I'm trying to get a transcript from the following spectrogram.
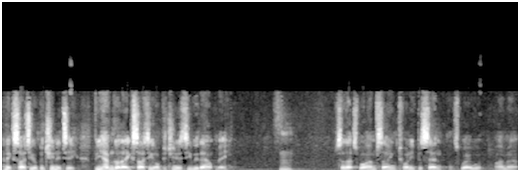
an exciting opportunity. But you haven't got that exciting opportunity without me. Hmm. So that's why I'm saying 20%. That's where we're, I'm at.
